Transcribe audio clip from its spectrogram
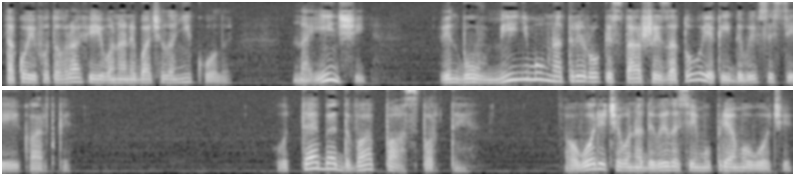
Такої фотографії вона не бачила ніколи. На іншій він був мінімум на три роки старший за того, який дивився з цієї картки. У тебе два паспорти. Говорячи, вона дивилася йому прямо в очі.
